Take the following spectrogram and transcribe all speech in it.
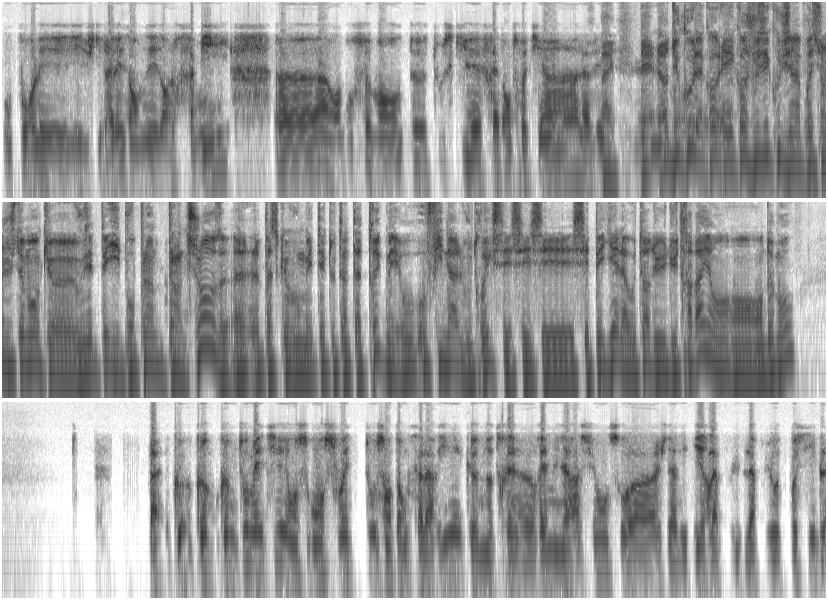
ou pour les, je dirais les emmener dans leur famille, euh, un remboursement de tout ce qui est frais d'entretien, la ouais. alors du coup, là, quand, et quand je vous écoute, j'ai l'impression justement que vous êtes payé pour plein plein de choses parce que vous mettez tout un tas de trucs, mais au, final, vous trouvez que c'est payé à la hauteur du, travail en, deux mots bah, comme, tout métier, on, souhaite tous en tant que salarié que notre rémunération soit, j'allais dire, la plus, la plus haute possible.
